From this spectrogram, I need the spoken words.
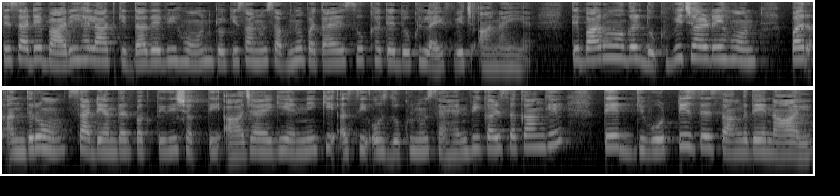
ਤੇ ਸਾਡੇ ਬਾਹਰੀ ਹਾਲਾਤ ਕਿੱਦਾਂ ਦੇ ਵੀ ਹੋਣ ਕਿਉਂਕਿ ਸਾਨੂੰ ਸਭ ਨੂੰ ਪਤਾ ਹੈ ਸੁੱਖ ਅਤੇ ਦੁੱਖ ਲਾਈਫ ਵਿੱਚ ਆਣਾ ਹੀ ਹੈ। ਤੇ ਬਾਹਰੋਂ ਅਗਰ ਦੁੱਖ ਵੀ ਚੱਲ ਰਹੇ ਹੋਣ, ਪਰ ਅੰਦਰੋਂ ਸਾਡੇ ਅੰਦਰ ਭਗਤੀ ਦੀ ਸ਼ਕਤੀ ਆ ਜਾਏਗੀ ਇੰਨੀ ਕਿ ਅਸੀਂ ਉਸ ਦੁੱਖ ਨੂੰ ਸਹਿਨ ਵੀ ਕਰ ਸਕਾਂਗੇ ਤੇ ਡਿਵੋਟਿਸ ਦੇ ਸੰਗ ਦੇ ਨਾਲ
